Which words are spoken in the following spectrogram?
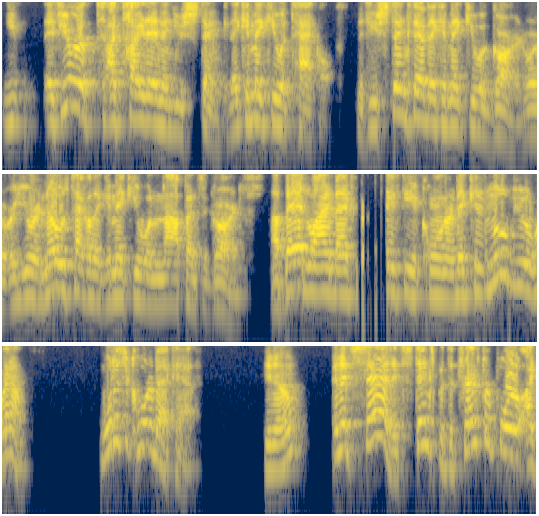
you if you're a, a, tight end and you stink, they can make you a tackle. If you stink there, they can make you a guard. Or, or you're a nose tackle, they can make you an offensive guard. A bad linebacker, safety, a corner, they can move you around. What does a quarterback have? You know? And it's sad. It stinks. But the transfer portal, I,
